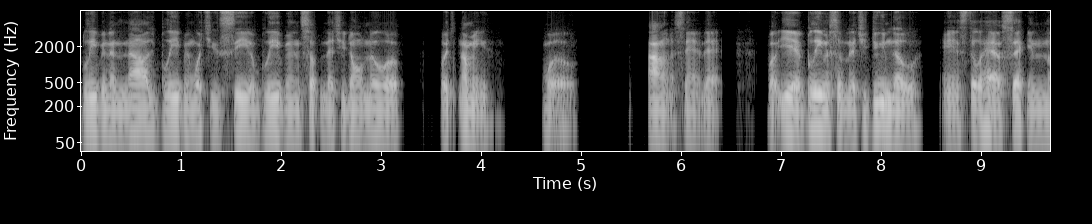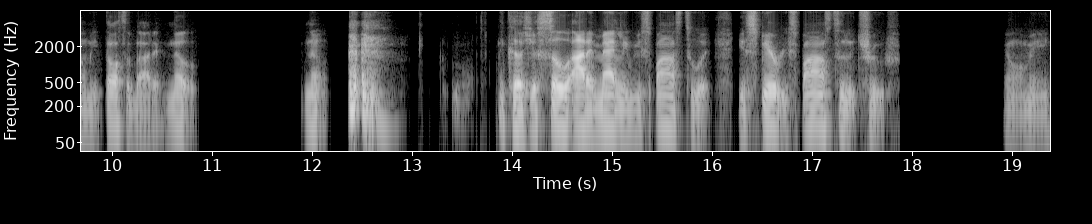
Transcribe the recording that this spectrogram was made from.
believing in the knowledge, believe in what you see, or believe in something that you don't know of. But I mean, well, I understand that. But yeah, believe in something that you do know and still have second me thoughts about it. No. No. because your soul automatically responds to it. Your spirit responds to the truth. You know what I mean?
